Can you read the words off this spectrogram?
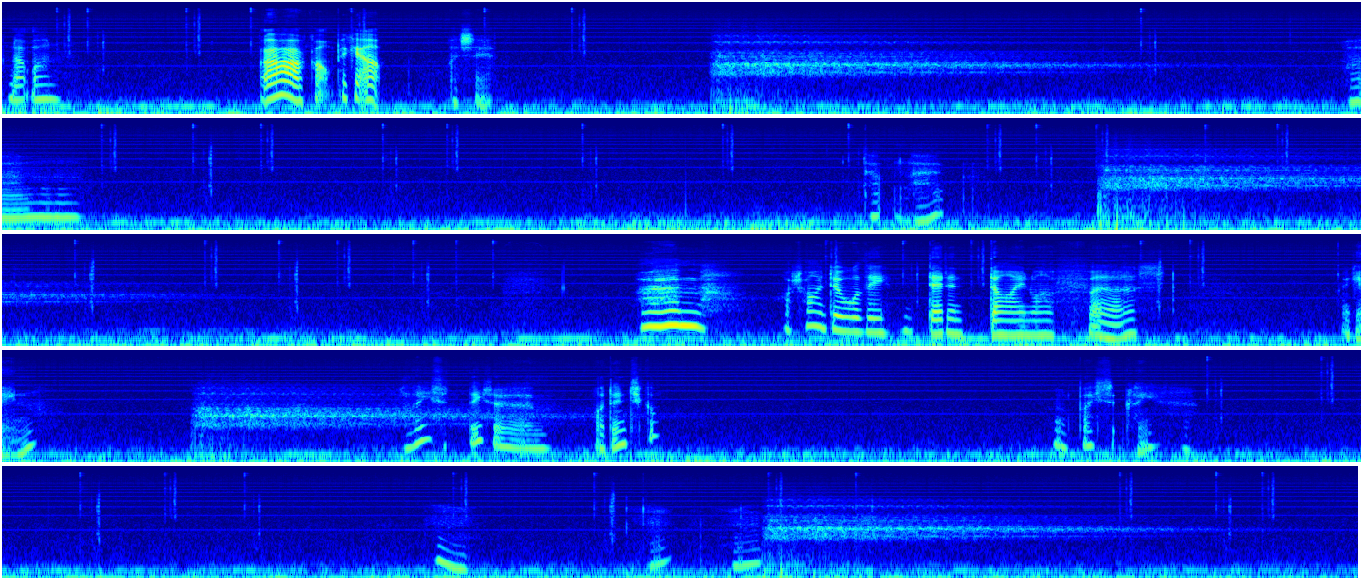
That one. Ah, oh, I can't pick it up. I see it. Um, don't know. Um, I'll try and do all the dead and dying one first. Again. Are these these are um, identical? Well, basically. Hmm. No, no.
